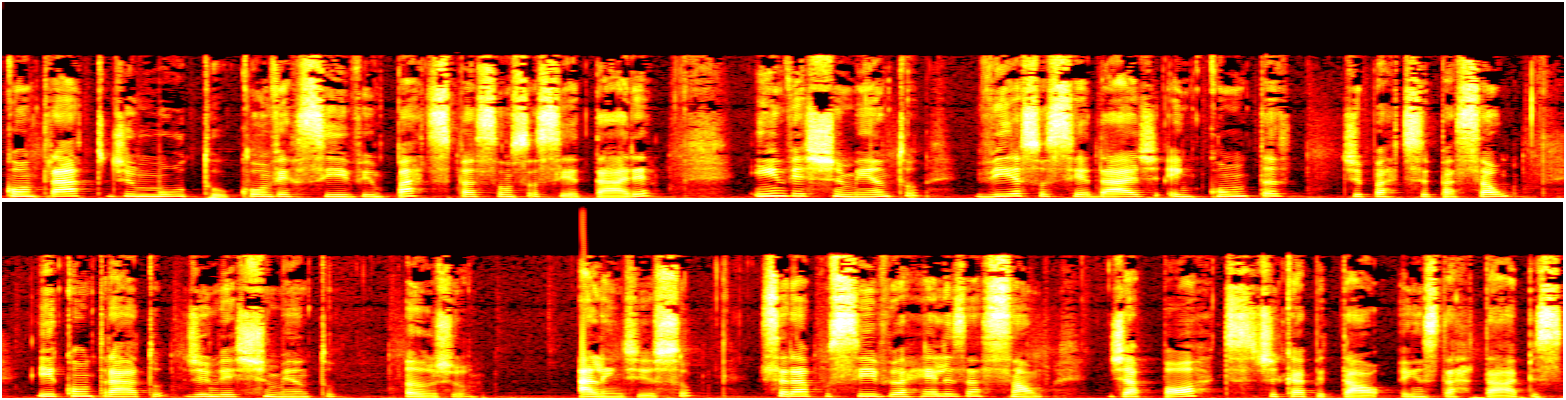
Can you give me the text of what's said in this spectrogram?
contrato de mútuo conversível em participação societária, investimento via sociedade em conta de participação e contrato de investimento anjo. Além disso, será possível a realização de aportes de capital em startups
